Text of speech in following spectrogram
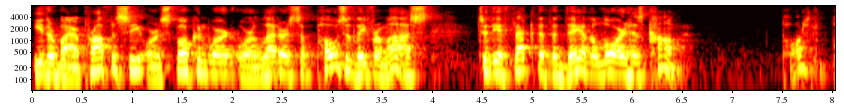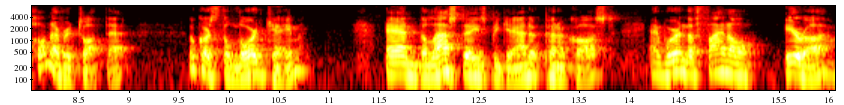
either by a prophecy or a spoken word or a letter supposedly from us to the effect that the day of the Lord has come. Paul, Paul never taught that. Of course, the Lord came, and the last days began at Pentecost, and we're in the final era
